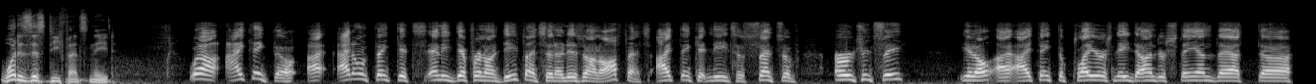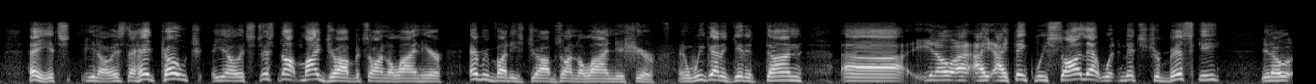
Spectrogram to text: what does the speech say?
What does this defense need? Well, I think though I, I don't think it's any different on defense than it is on offense. I think it needs a sense of urgency. You know, I, I think the players need to understand that uh, hey, it's you know, as the head coach, you know, it's just not my job that's on the line here. Everybody's job's on the line this year, and we got to get it done. Uh, you know, I, I think we saw that with Mitch Trubisky. You know,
